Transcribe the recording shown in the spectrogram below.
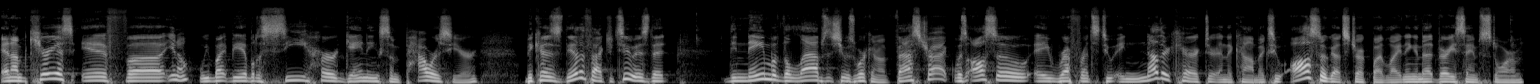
and I'm curious if uh, you know we might be able to see her gaining some powers here, because the other factor too is that the name of the labs that she was working on, Fast Track, was also a reference to another character in the comics who also got struck by lightning in that very same storm,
